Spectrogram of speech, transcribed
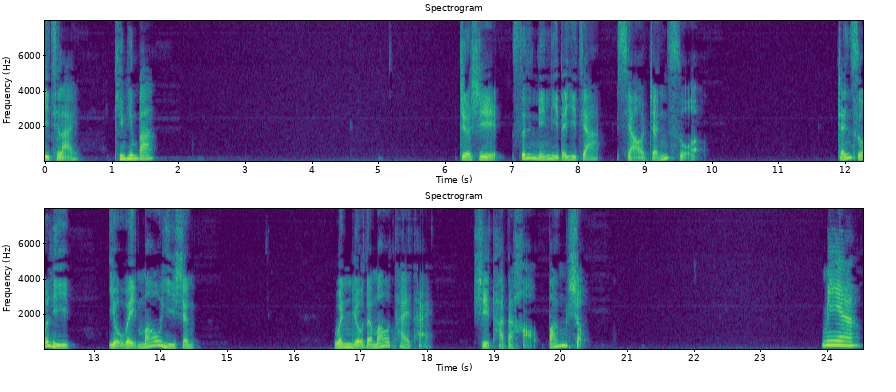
一起来听听吧。这是森林里的一家小诊所，诊所里有位猫医生，温柔的猫太太是他的好帮手。喵，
